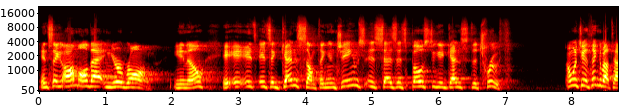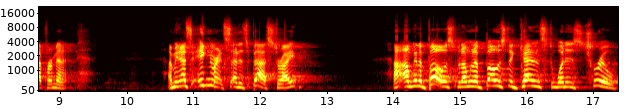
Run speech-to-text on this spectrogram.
and saying, I'm all that and you're wrong. You know, it's against something. And James says it's boasting against the truth. I want you to think about that for a minute. I mean, that's ignorance at its best, right? I'm going to boast, but I'm going to boast against what is true.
